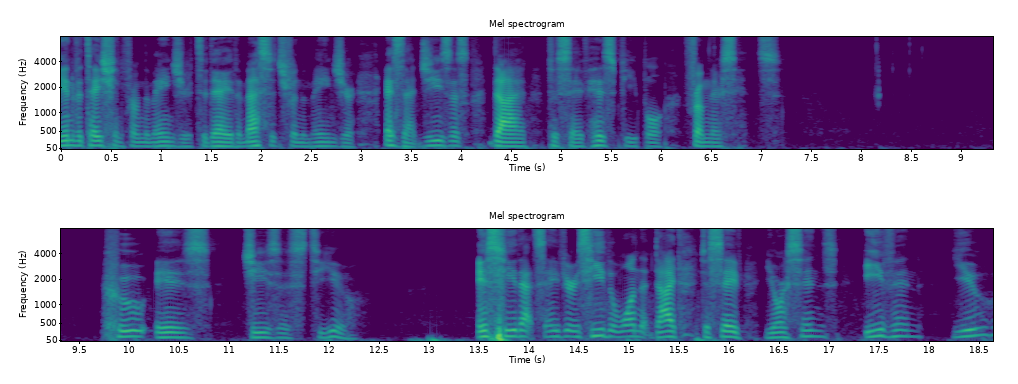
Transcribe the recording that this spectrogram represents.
The invitation from the manger today, the message from the manger, is that Jesus died to save his people from their sins. Who is Jesus to you? Is he that Savior? Is he the one that died to save your sins, even you?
